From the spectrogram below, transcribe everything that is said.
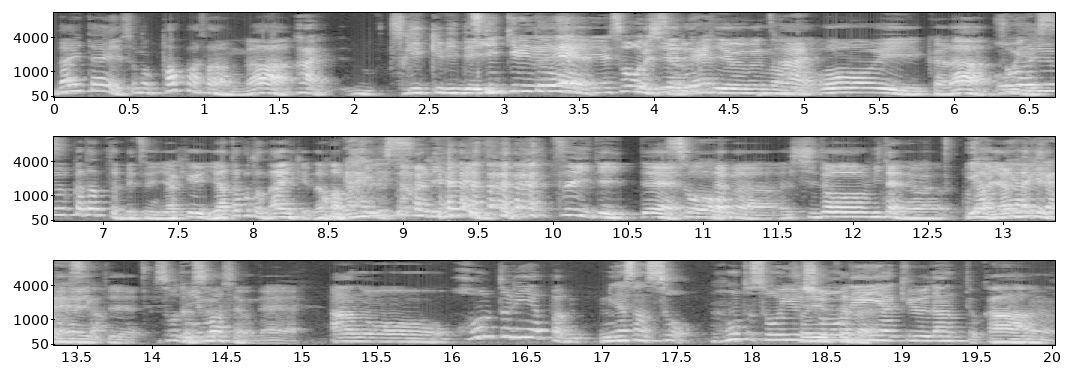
大体そのパパさんが、はい。付きっきりで行って、ね教えるっていうのはいが多いから、そう多いう方って別に野球やったことないけど、ないです とりあえず、ついていって、そうなんか、指導みたいなことはやらなきゃいけないって言いますよね。あのー本当にやっぱ皆さんそう、本当そういう少年野球団とか、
